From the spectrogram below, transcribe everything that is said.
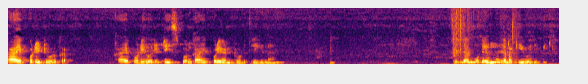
കായപ്പൊടി ഇട്ട് കൊടുക്കാം. കായപ്പൊടി ഒരു ടീസ്പൂൺ കായപ്പൊടിയാണ് ഇട്ട് കൊടുത്തിരിക്കുന്നത്. എല്ലാം കൂടി ഒന്ന് ഇളക്കി യോജിപ്പിക്കാം.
